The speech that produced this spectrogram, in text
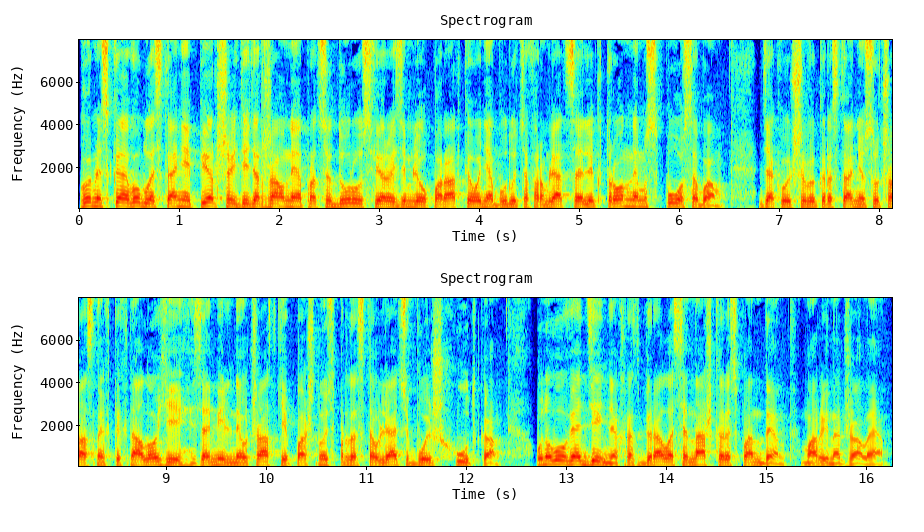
Гомельская вобласць стане першай, дзе дзяржаўныя працэдуры ў сферы землеўпарадкавання будуць афармляцца электронным спосабам. Дзякуючы выкарыстанню сучасных тэхналогій зямельныя ўчасткі пачнуць прадастаўляць больш хутка. У новаўвядзеннях разбіралася наш карэспандэнт Марына Джалая.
